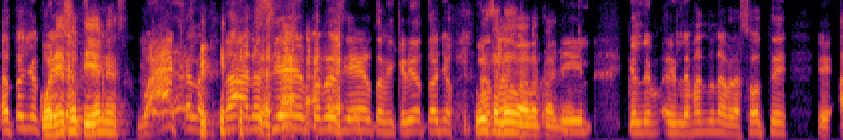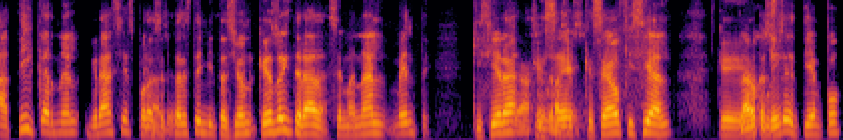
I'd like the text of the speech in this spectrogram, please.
a Toño Con eso tienes. Guácala. No, no es cierto, no es cierto, mi querido Toño. Un saludo a Toño. Que le, eh, le mando un abrazote. Eh, a ti, carnal, gracias por aceptar esta invitación, que es reiterada semanalmente. Quisiera que, Sea, que, sea, oficial, que, claro que de tiempo,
